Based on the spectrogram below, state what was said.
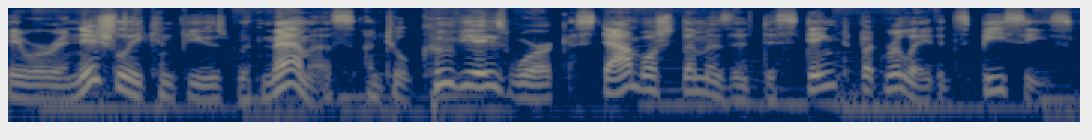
They were initially confused with mammoths until Cuvier's work established them as a distinct but related species.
